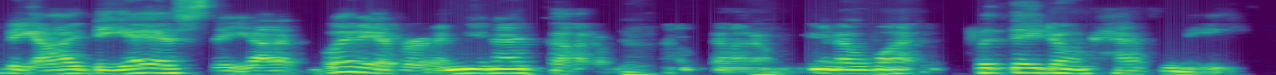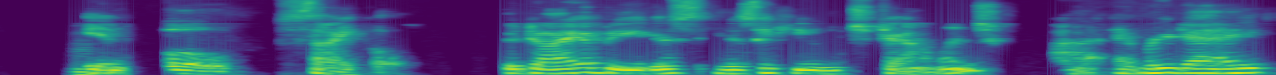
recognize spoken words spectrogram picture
the IBS, the uh, whatever. I mean, I've got them. Yeah. I've got them. You know what? But they don't have me Mm. in full cycle. The diabetes is a huge challenge. Uh, every day,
